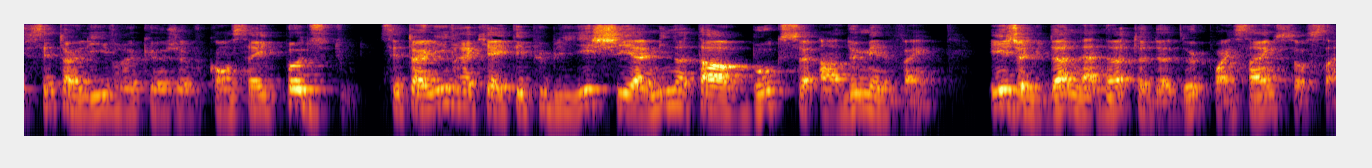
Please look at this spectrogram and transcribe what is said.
c'est un livre que je vous conseille pas du tout. C'est un livre qui a été publié chez euh, Minotaur Books en 2020 et je lui donne la note de 2.5 sur 5.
